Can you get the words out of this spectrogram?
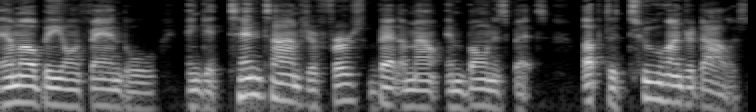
MLB on FanDuel and get 10 times your first bet amount in bonus bets, up to $200.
